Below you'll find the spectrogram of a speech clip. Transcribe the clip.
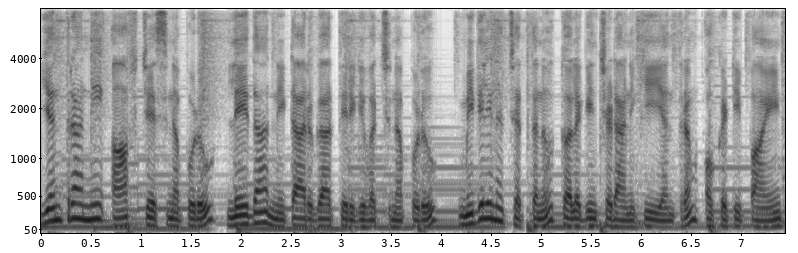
యంత్రాన్ని ఆఫ్ చేసినప్పుడు లేదా నిటారుగా తిరిగి వచ్చినప్పుడు మిగిలిన చెత్తను తొలగించడానికి యంత్రం ఒకటి పాయింట్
